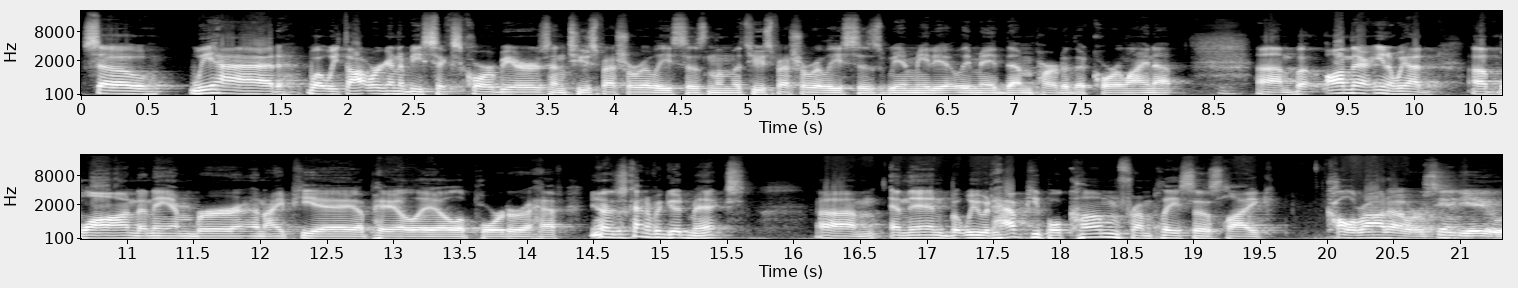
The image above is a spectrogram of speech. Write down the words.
so we had what we thought were going to be six core beers and two special releases, and then the two special releases we immediately made them part of the core lineup. Um, but on there, you know, we had a blonde, an amber, an IPA, a pale ale, a porter, a half. You know, just kind of a good mix. Um, and then, but we would have people come from places like Colorado or San Diego,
